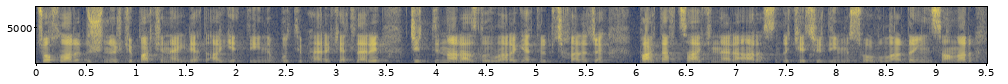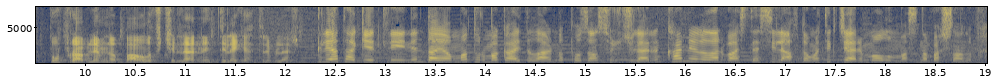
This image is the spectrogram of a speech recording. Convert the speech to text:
Çoxları düşünür ki, Bakı Nəqliyyat Agentliyinin bu tip hərəkətləri ciddi narazılıqlara gətirib çıxaracaq. Paytaxt sakinləri arasında keçirdiyimiz sorğularda insanlar bu problemlə bağlı fikirlərini dilə gətiriblər. Nəqliyyat Agentliyinin dayanma durma qaydalarını pozan sürücülərin kameralar vasitəsilə avtomatik cərimə olunmasına başlanıb.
